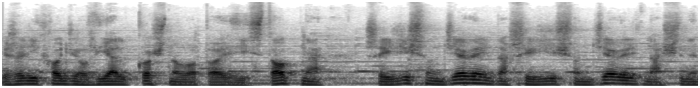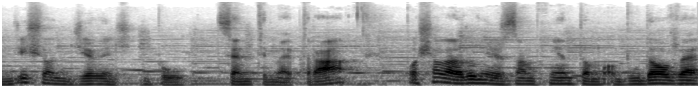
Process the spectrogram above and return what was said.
Jeżeli chodzi o wielkość, no bo to jest istotne, 69 na 69 na 79,5 cm. Posiada również zamkniętą obudowę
